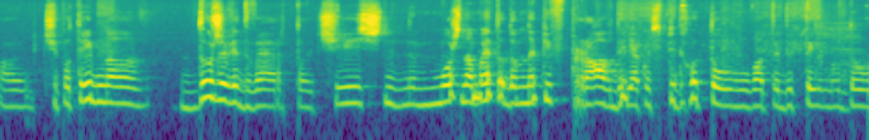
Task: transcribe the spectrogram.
Е, Чи потрібно дуже відверто, чи можна методом напівправди якось підготовувати дитину до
